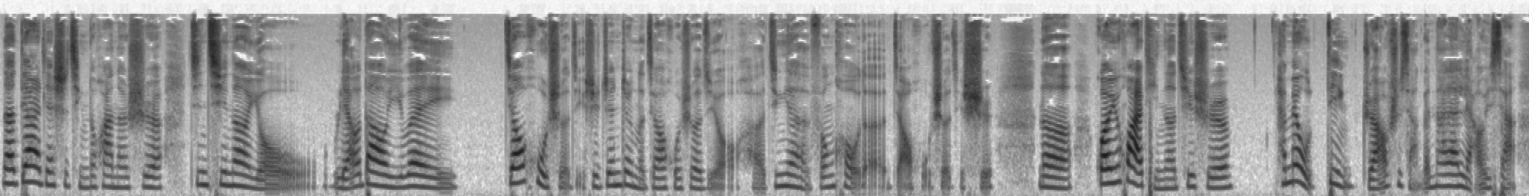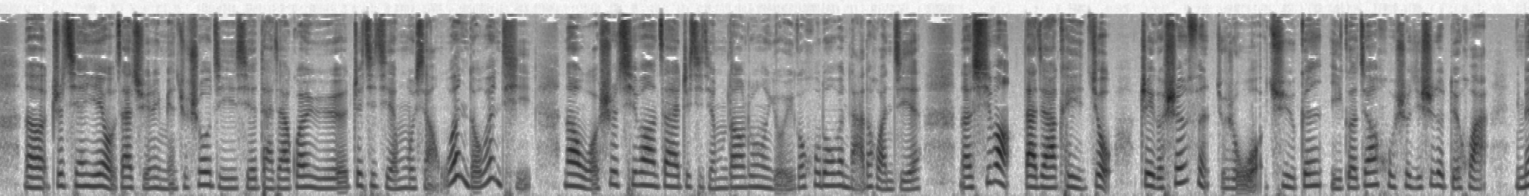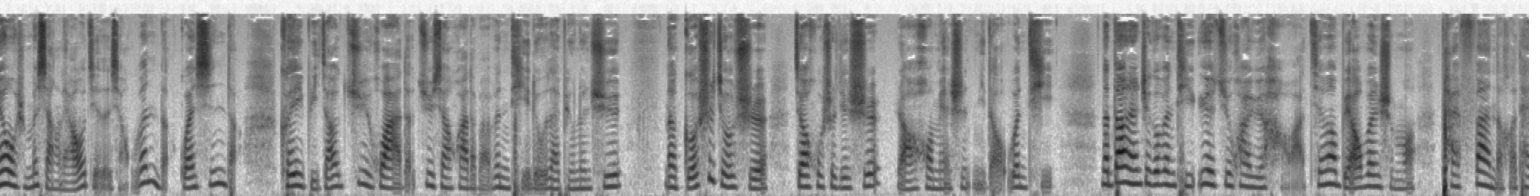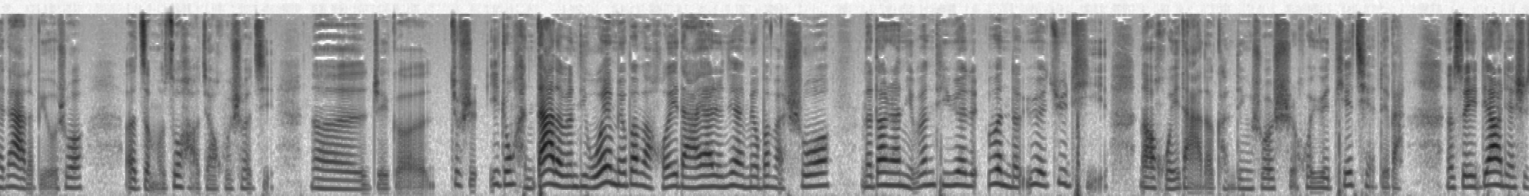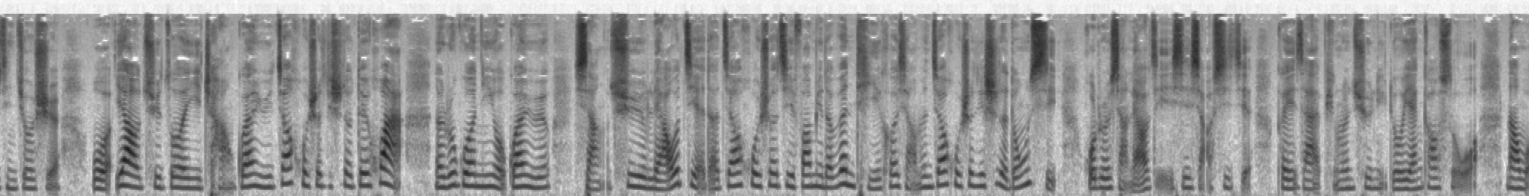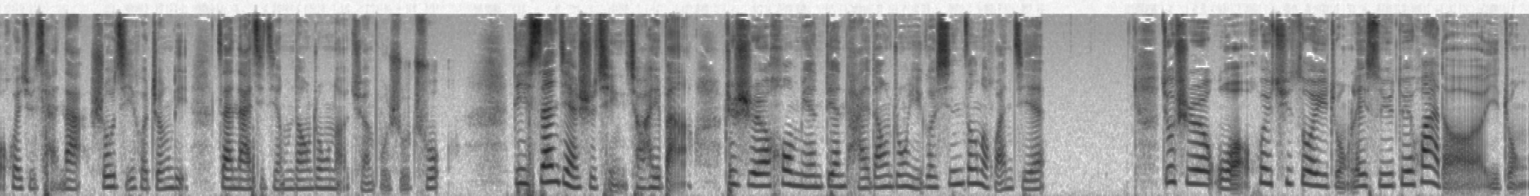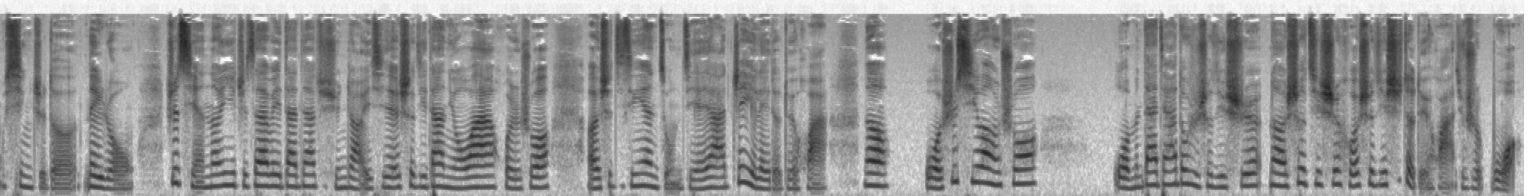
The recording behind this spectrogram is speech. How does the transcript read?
那第二件事情的话呢，是近期呢有聊到一位交互设计，是真正的交互设计哦，和经验很丰厚的交互设计师。那关于话题呢，其实。还没有定，主要是想跟大家聊一下。那之前也有在群里面去收集一些大家关于这期节目想问的问题。那我是期望在这期节目当中呢有一个互动问答的环节。那希望大家可以就这个身份，就是我去跟一个交互设计师的对话，你们有什么想了解的、想问的、关心的，可以比较具化的、具象化的把问题留在评论区。那格式就是交互设计师，然后后面是你的问题。那当然，这个问题越具化越好啊，千万不要问什么太泛的和太大的，比如说。呃，怎么做好交互设计？那这个就是一种很大的问题，我也没有办法回答呀，人家也没有办法说。那当然，你问题越问的越具体，那回答的肯定说是会越贴切，对吧？那所以第二件事情就是我要去做一场关于交互设计师的对话。那如果你有关于想去了解的交互设计方面的问题和想问交互设计师的东西，或者想了解一些小细节，可以在评论区里留言告诉我，那我会去采。那收集和整理，在那期节目当中呢，全部输出。第三件事情，敲黑板啊，这是后面电台当中一个新增的环节，就是我会去做一种类似于对话的一种性质的内容。之前呢，一直在为大家去寻找一些设计大牛啊，或者说呃设计经验总结呀这一类的对话。那我是希望说。我们大家都是设计师，那设计师和设计师的对话，就是我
